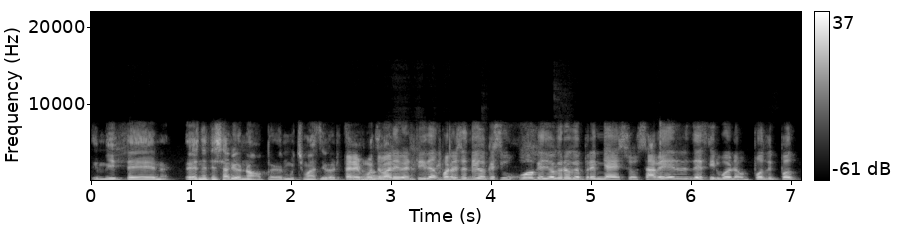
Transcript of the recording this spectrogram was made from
Y me dicen, ¿es necesario? No, pero es mucho más divertido. Pero es mucho ¿no? más divertido. Por eso digo que es un juego que yo creo que premia eso. Saber decir, bueno, puedo, puedo-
